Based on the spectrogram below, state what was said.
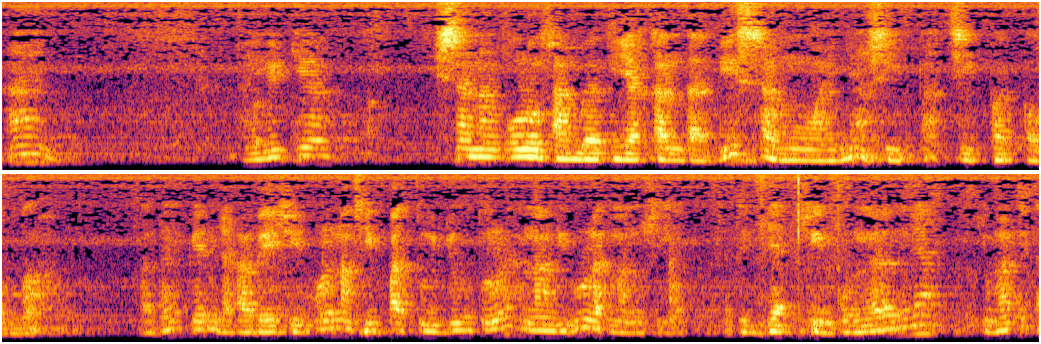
Ah. Ayo dia sana ulo sambatiakan tadi semuanya sifat-sifat Allah. Padahal pian jaga simpul nang sifat tujuh itulah nang diulah manusia. Jadi dia simpul ngarannya cuma kita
